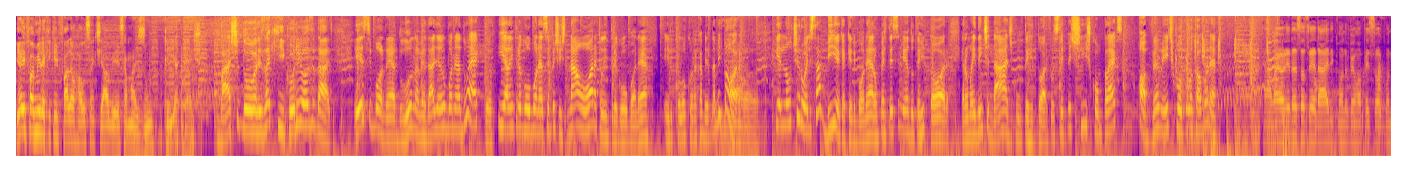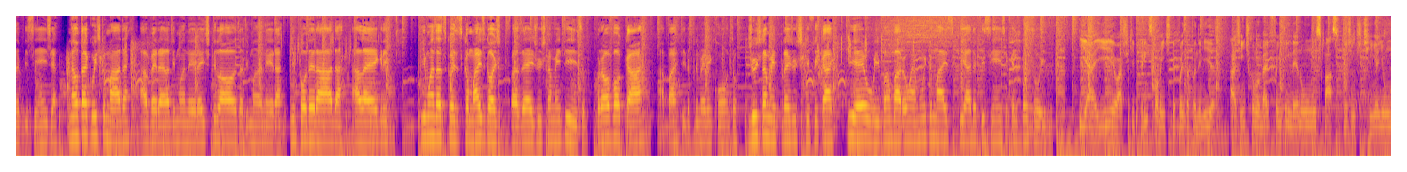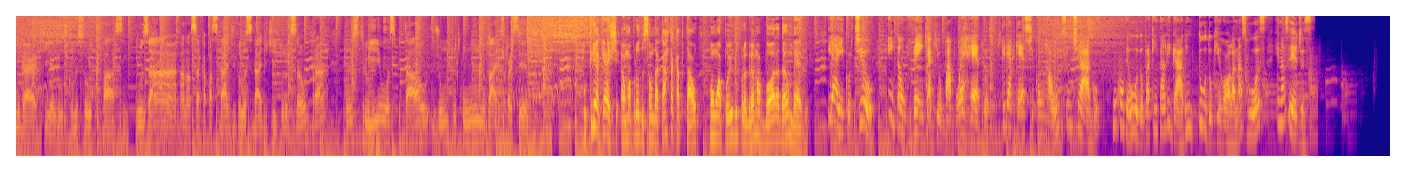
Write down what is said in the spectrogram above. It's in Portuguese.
E aí, família, aqui quem fala é o Raul Santiago e esse é mais um Cria Cash. Bastidores aqui, curiosidade. Esse boné do Lula, na verdade, era o boné do Hector. E ela entregou o boné do CPX. Na hora que ela entregou o boné, ele colocou na cabeça, na mesma hora. E ele não tirou, ele sabia que aquele boné era um pertencimento do território, era uma identidade com o território. Falou CPX, complexo, obviamente vou colocar o boné. A maioria da sociedade, quando vê uma pessoa com deficiência, não está acostumada a ver ela de maneira estilosa, de maneira empoderada, alegre. E uma das coisas que eu mais gosto de fazer é justamente isso: provocar a partir do primeiro encontro, justamente para justificar que eu, Ivan Barão, é muito mais que a deficiência que ele possui. E aí eu acho que principalmente depois da pandemia, a gente como Ambev foi entendendo um espaço que a gente tinha e um lugar que a gente começou a ocupar, assim. Usar a nossa capacidade e velocidade de produção para construir um hospital junto com vários parceiros. O CriaCast é uma produção da Carta Capital com o apoio do programa Bora da Ambev. E aí, curtiu? Então vem que aqui o papo é reto. CriaCast com Raul Santiago. Um conteúdo para quem tá ligado em tudo o que rola nas ruas e nas redes.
